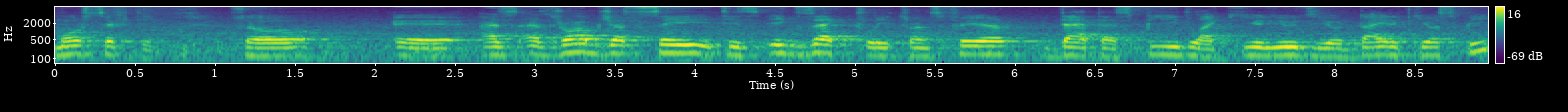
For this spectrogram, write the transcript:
more safety. So uh, as, as Rob just say, it is exactly transfer data speed like you use your direct USB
